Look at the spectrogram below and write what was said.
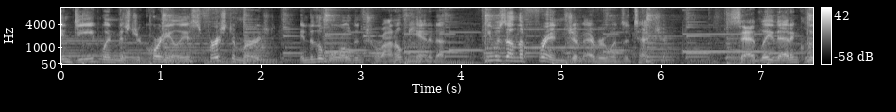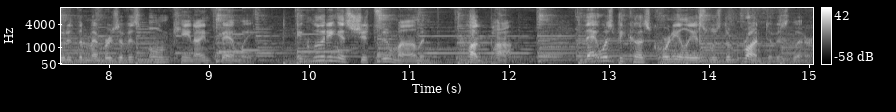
Indeed, when Mr. Cornelius first emerged into the world in Toronto, Canada, he was on the fringe of everyone's attention. Sadly, that included the members of his own canine family, including his Shih Tzu mom and Pug Pop. That was because Cornelius was the runt of his litter,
